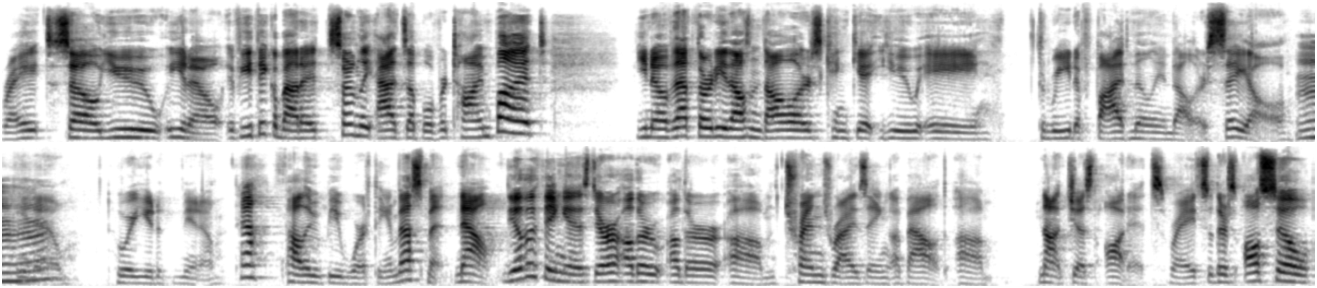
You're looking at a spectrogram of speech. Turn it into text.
Right. So you you know if you think about it, it certainly adds up over time, but you know, if that thirty thousand dollars can get you a three to five million dollar sale, you know, who are you to, you know, yeah, probably would be worth the investment. Now, the other thing is there are other other um, trends rising about um, not just audits, right? So there's also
